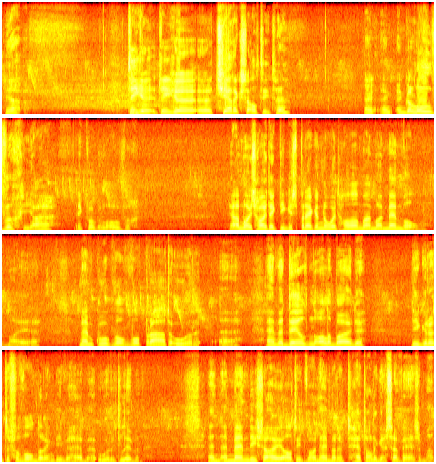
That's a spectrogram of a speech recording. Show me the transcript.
Ja. Tegen, tegen eh tjerks altijd, hè? En, en, gelovig, ja, ik wil gelovig. Ja, maar had ik die gesprekken nooit gehad, maar mijn mem wel. Maar, eh, mem wel, wel praten over. eh, en we deelden allebei de, die grote verwondering die we hebben over het leven. En, en mem die zei altijd, nee, maar het het alle zou wezen, maar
